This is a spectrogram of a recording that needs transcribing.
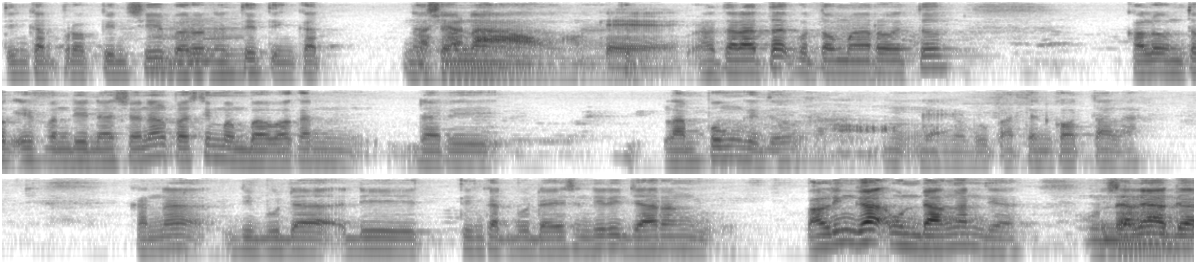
tingkat provinsi, baru nanti tingkat Nasional. Nah, oke. itu Rata-rata Kutomaro itu kalau untuk event di nasional pasti membawakan dari Lampung gitu, Mm, kabupaten kota lah. Karena di buda di tingkat budaya sendiri jarang, paling nggak undangan dia. Misalnya ada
